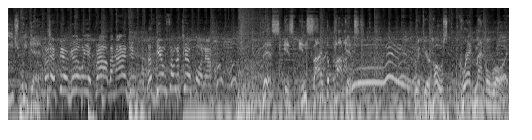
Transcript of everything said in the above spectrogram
each weekend. Don't that feel good when your crowd behind you? Let's give them something to cheer for now. This is Inside the Pocket with your host, Greg McElroy.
